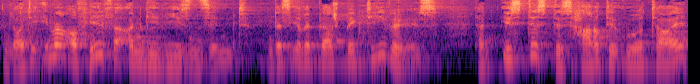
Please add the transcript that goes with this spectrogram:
wenn Leute immer auf Hilfe angewiesen sind und das ihre Perspektive ist, dann ist es das harte Urteil,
